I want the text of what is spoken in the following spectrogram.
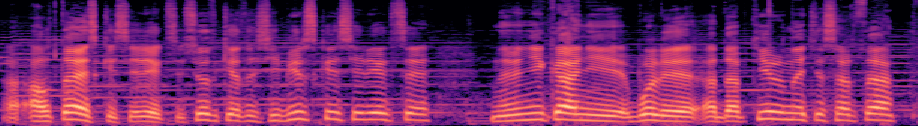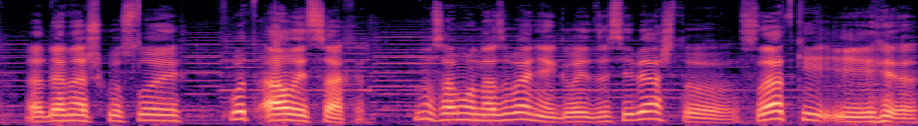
а, алтайской селекции. Все-таки это сибирская селекция. наверняка они более адаптированы, эти сорта, для наших условий. Вот алый сахар. Ну, само название говорит за себя, что сладкий и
